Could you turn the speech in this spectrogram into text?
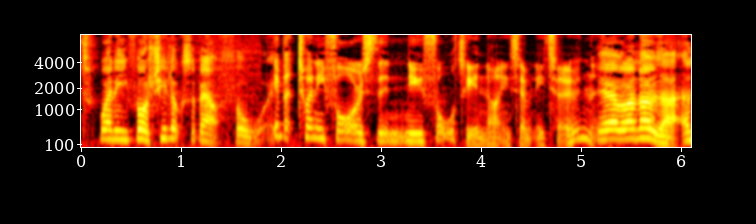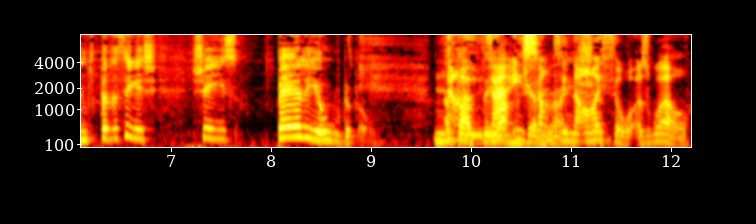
24. She looks about 40. Yeah, but 24 is the new 40 in 1972, isn't it? Yeah, well, I know that. And but the thing is, she's barely audible. No, that is something that I thought as well.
